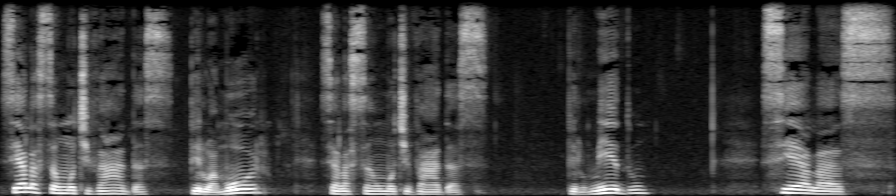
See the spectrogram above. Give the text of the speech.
se elas são motivadas pelo amor, se elas são motivadas pelo medo, se elas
